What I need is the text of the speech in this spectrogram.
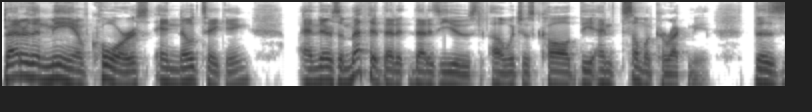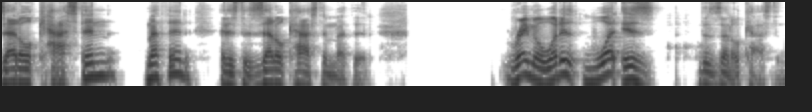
better than me, of course, in note taking. And there's a method that it, that is used, uh, which is called the and someone correct me, the Zettelkasten method. It is the Zettelkasten method. Raymond, what is what is the Zettelkasten?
